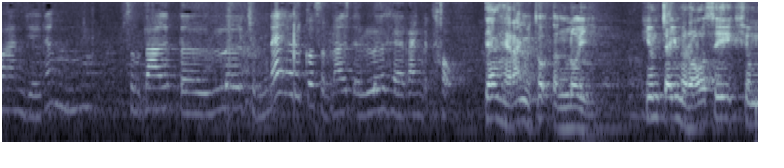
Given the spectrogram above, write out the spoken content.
បាននិយាយហ្នឹង សំដៅទៅលើចំណេះឬក៏សំដៅទៅលើហិរញ្ញវត្ថុទាំងហិរញ្ញវត្ថុទាំងលុយខ្ញុំចេញមករកស៊ីខ្ញុំ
